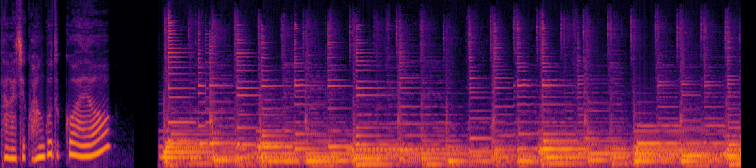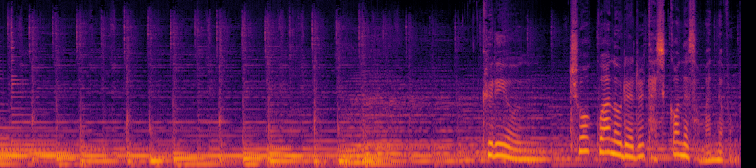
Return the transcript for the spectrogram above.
다 같이 광고 듣고 와요. 그리운 추억과 노래를 다시 꺼내서 만나봅니다.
